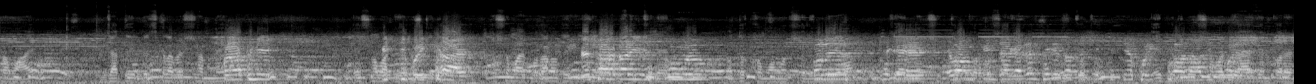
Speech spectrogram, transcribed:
সময় জাতীয় প্রেস ক্লাবের সামনে। এ সময় প্রধান অতিথি অধ্যক্ষ মোহাম্মদ সেলিম এই প্রতিবাদ আয়োজিত আয়োজন করেন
